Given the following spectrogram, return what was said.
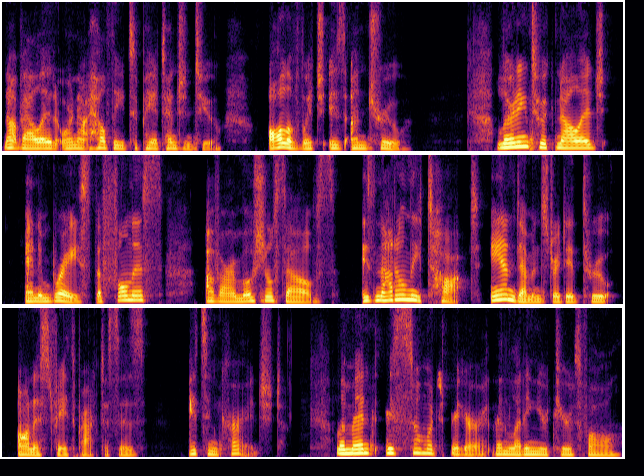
not valid, or not healthy to pay attention to, all of which is untrue. Learning to acknowledge and embrace the fullness of our emotional selves is not only taught and demonstrated through honest faith practices, it's encouraged. Lament is so much bigger than letting your tears fall.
